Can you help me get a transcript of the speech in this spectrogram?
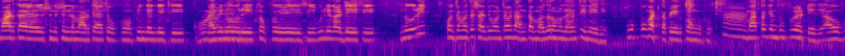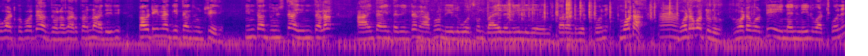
మామిడికాయ చిన్న చిన్న మామిడికాయ తొక్కు పిందెలు తెచ్చి అవి నూరి తొక్కు వేసి ఉల్లిగడ్డ వేసి నూరి కొంచెం అయితే సర్ది కొంచెం అయితే అంత మధురం ఉన్నాయని తినేది. ఉప్పు కట్టకపోయేది కొంగుకు. మా అత్తకి ఇంత ఉప్పు పెట్టేది? ఆ ఉప్పు కట్టకపోతే ఆ జొన్న గడకను అది ఇది. ఒకటి నాకు ఇంత ఉంచేది. ఇంత ఉంచితే ఇంతలా ఆ ఇంత ఇంత తింటే నాకు నీళ్ళు పోసుకొని బాయిలో నీళ్ళు కరెంటు పెట్టుకొని మూట. మూట కొట్టుడు. మూట కొట్టి ఇన్ని నీళ్ళు పట్టుకొని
